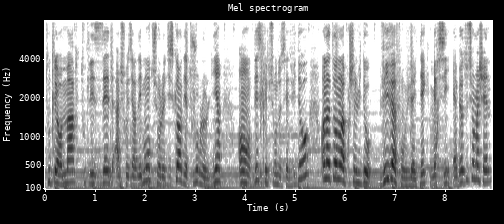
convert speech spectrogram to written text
toutes les remarques, toutes les aides à choisir des montres sur le Discord. Il y a toujours le lien en description de cette vidéo. En attendant la prochaine vidéo, vivez à fond, vive high tech. Merci et à bientôt sur ma chaîne.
